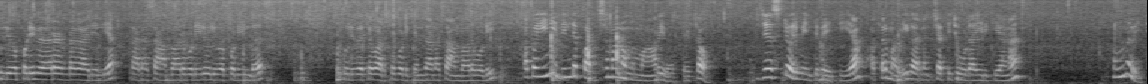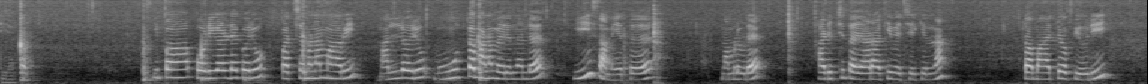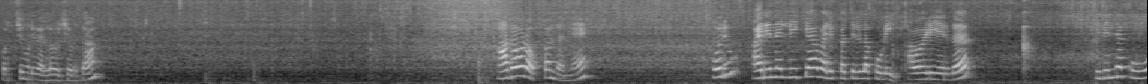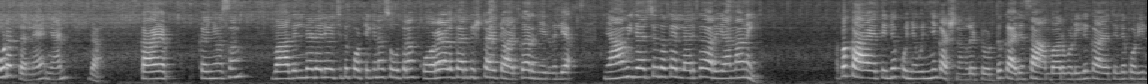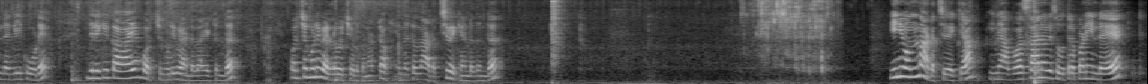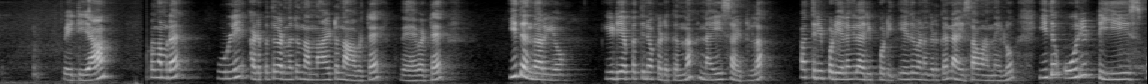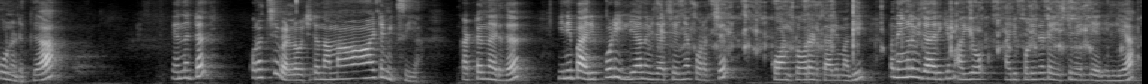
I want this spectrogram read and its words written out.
ഉലുവപ്പൊടി വേറെ ഇടേണ്ട കാര്യമില്ല. കാരണം സാമ്പാർ പൊടിയിൽ ഉലുവപ്പൊടി ഉണ്ട്. ഉലുവൊക്കെ വറുത്ത് പൊടിക്കുന്നതാണ് സാമ്പാർ പൊടി. അപ്പോൾ ഇനി ഇതിന്റെ പച്ചമണ്ണൊന്ന് മാറി വരട്ടെ കേട്ടോ. ജസ്റ്റ് ഒരു മിനിറ്റ് വെയിറ്റ് ചെയ്യാം അത്ര മതി. കാരണം ചട്ടി ചൂടായിരിക്കുകയാണ്. ഒന്ന് വെയിറ്റ് ചെയ്യാം കേട്ടോ ഇപ്പോൾ പൊടികളുടെയൊക്കെ ഒരു പച്ചമണം മാറി നല്ലൊരു മൂത്ത മണം വരുന്നുണ്ട്. ഈ സമയത്ത് നമ്മളിവിടെ അടിച്ച് തയ്യാറാക്കി വെച്ചിരിക്കുന്ന ടൊമാറ്റോ പ്യൂരി കുറച്ചും കൂടി വെള്ളം ഒഴിച്ചു കൊടുക്കാം. അതോടൊപ്പം തന്നെ ഒരു അരിനെല്ലിക്ക വലിപ്പത്തിലുള്ള പുളി അവോയ്ഡ് ചെയ്യരുത്. ഇതിന്റെ കൂടെ തന്നെ ഞാൻ ഇതാ കായം. കഴിഞ്ഞ ദിവസം വാതിലിന്റെ ഇടയിൽ വെച്ചിട്ട് പൊട്ടിക്കുന്ന സൂത്രം കുറേ ആൾക്കാർക്ക് ഇഷ്ടമായിട്ടോ ആർക്കും അറിഞ്ഞിരുന്നില്ല. ഞാൻ വിചാരിച്ചതൊക്കെ എല്ലാവർക്കും അറിയാമെന്നാണേ അപ്പോൾ കായത്തിന്റെ കുഞ്ഞു കുഞ്ഞു കഷ്ണങ്ങൾ ഇട്ട് കൊടുത്തു. കാര്യം സാമ്പാർ പൊടിയിൽ കായത്തിന്റെ പൊടി ഉണ്ടെങ്കിൽ കൂടെ ഇതിലേക്ക് കായം കുറച്ചും കൂടി വേണ്ടതായിട്ടുണ്ട്. കുറച്ചും കൂടി വെള്ളം ഒഴിച്ചു കൊടുക്കണം കേട്ടോ. എന്നിട്ടൊന്ന് അടച്ചു വെക്കേണ്ടതുണ്ട്. ഇനി ഒന്ന് അടച്ചു വയ്ക്കാം ഇനി അവസാനം ഒരു സൂത്രപ്പണി ഉണ്ടേ വെയിറ്റ് ചെയ്യാം. അപ്പോൾ നമ്മുടെ ഉള്ളി അടുപ്പത്ത് കിടന്നിട്ട് നന്നായിട്ടൊന്ന് ആവട്ടെ വേവട്ടെ. ഇതെന്താ അറിയോ ഇടിയപ്പത്തിനൊക്കെ എടുക്കുന്ന നൈസായിട്ടുള്ള പത്തിരിപ്പൊടി അല്ലെങ്കിൽ അരിപ്പൊടി ഏത് വേണമെങ്കിൽ എടുക്കാൻ നൈസാവണമെന്നേ ഉള്ളൂ. ഇത് ഒരു ടീസ്പൂൺ എടുക്കുക. എന്നിട്ട് കുറച്ച് വെള്ളം ഒഴിച്ചിട്ട് നന്നായിട്ട് മിക്സ് ചെയ്യുക കട്ടെന്നരുത് ഇനിയിപ്പോൾ അരിപ്പൊടി ഇല്ല എന്ന് വിചാരിച്ചു കഴിഞ്ഞാൽ കുറച്ച് കോൺഫ്ലോർ എടുത്താലും മതി. അപ്പം നിങ്ങൾ വിചാരിക്കും അയ്യോ അരിപ്പൊടിയുടെ ടേസ്റ്റ് വരില്ലേ? ഇല്ല.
